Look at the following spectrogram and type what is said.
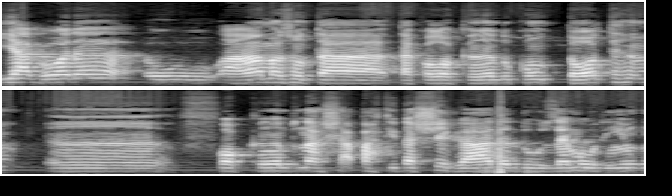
e agora o, a Amazon está tá colocando com o Tottenham, uh, focando na, a partir da chegada do Zé Mourinho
